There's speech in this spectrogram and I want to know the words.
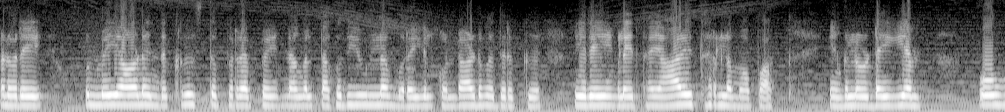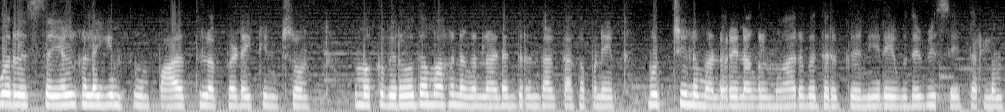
ஆண்டவரே உண்மையான இந்த கிறிஸ்து பிறப்பை நாங்கள் தகுதியுள்ள முறையில் கொண்டாடுவதற்கு நீரே எங்களை தயாரித்தரலமாப்பா எங்களுடைய ஒவ்வொரு செயல்களையும் உம் படைக்கின்றோம் உமக்கு விரோதமாக நாங்கள் நடந்திருந்தால் தகப்பனே முற்றிலும் ஆண்டவரை நாங்கள் மாறுவதற்கு நீரை உதவி செய்தரலும்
